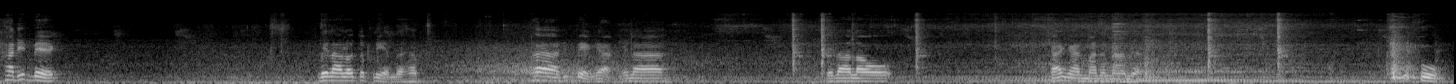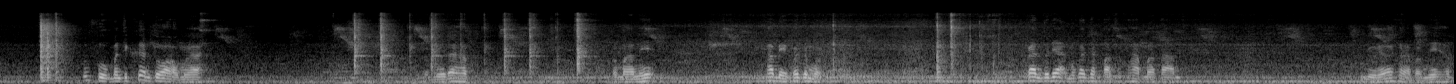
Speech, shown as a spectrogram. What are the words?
ผ้าดิสเบรกเวลาเราจะเปลี่ยนนะครับถ้าดิสเบรกเนี่ย เวลา เวลาเราใช้งานมานานๆเนี่ยลูกสูบ ลูกสูบมันจะเคลื่อนตัวออกมาแบบนี้นะครับ ประมาณนี้ ถ้าเบรกก็จะหมดแป้นตัวเนี้ยมันก็จะปรับสภาพมาตาม อยู่ในลักษณะแบบนี้ครับ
